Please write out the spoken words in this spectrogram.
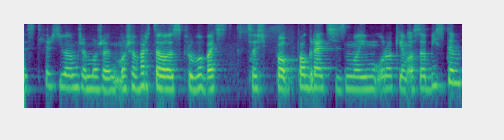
y, stwierdziłam, że może, może warto spróbować coś po, pograć z moim urokiem osobistym,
